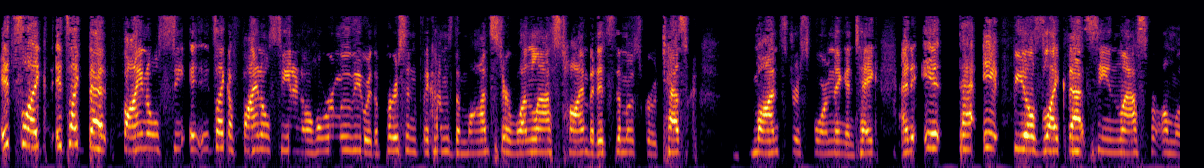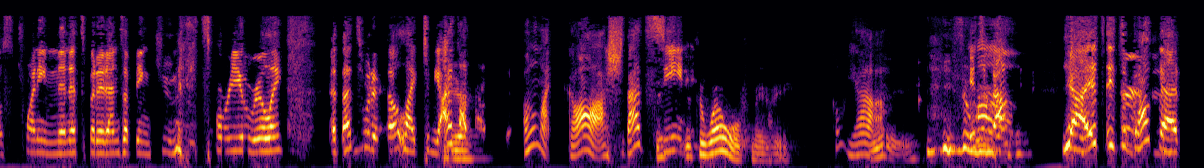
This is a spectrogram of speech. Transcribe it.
it's like it's like that final scene. It's like a final scene in a horror movie where the person becomes the monster one last time, but it's the most grotesque, monstrous form they can take, and it that it feels like that scene lasts for almost twenty minutes, but it ends up being two minutes for you. Really, that's what it felt like to me. I Yeah. thought, oh my gosh, that scene. it's a werewolf movie. oh yeah, Really. He's a It's about- yeah. It's it's about that.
